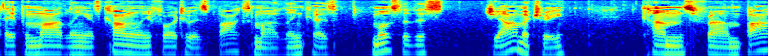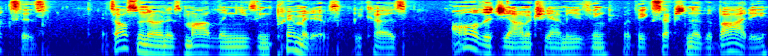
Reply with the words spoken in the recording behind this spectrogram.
type of modeling is commonly referred to as box modeling because most of this geometry comes from boxes. It's also known as modeling using primitives because all the geometry I'm using, with the exception of the body,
